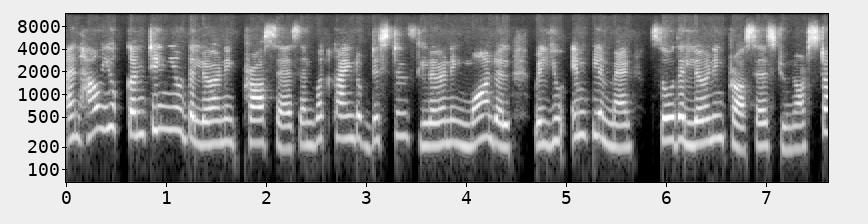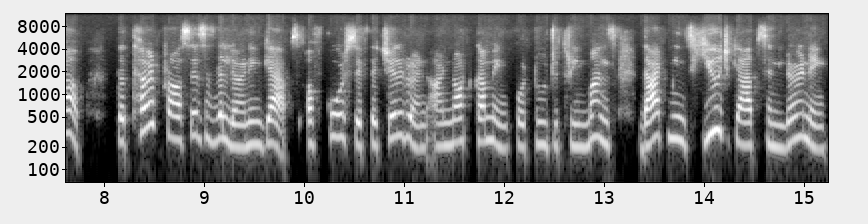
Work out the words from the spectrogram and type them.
and how you continue the learning process and what kind of distance learning model will you implement so the learning process do not stop. The third process is the learning gaps. Of course, if the children are not coming for two to three months, that means huge gaps in learning.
